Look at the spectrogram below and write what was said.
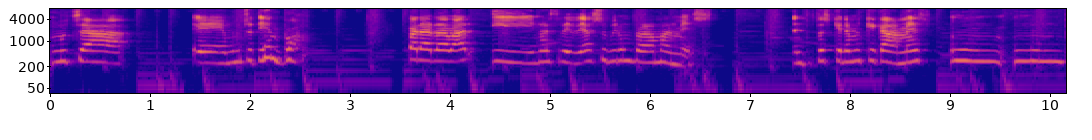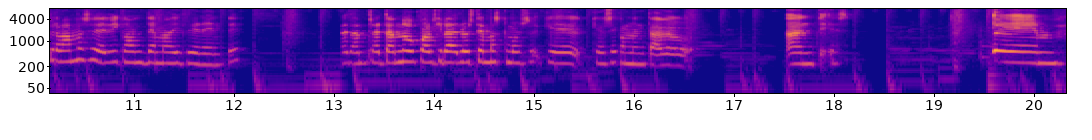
mucha, eh, mucho tiempo para grabar y nuestra idea es subir un programa al mes. Entonces queremos que cada mes un, programa se dedique a un tema diferente. Tratan- Tratando cualquiera de los temas que, hemos- que os he comentado antes. Em,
